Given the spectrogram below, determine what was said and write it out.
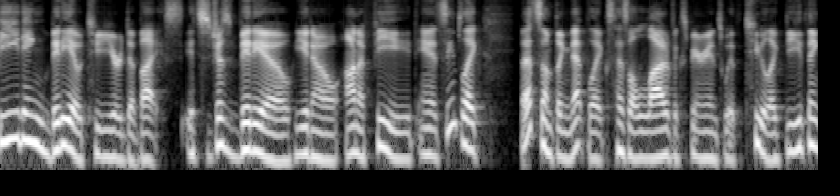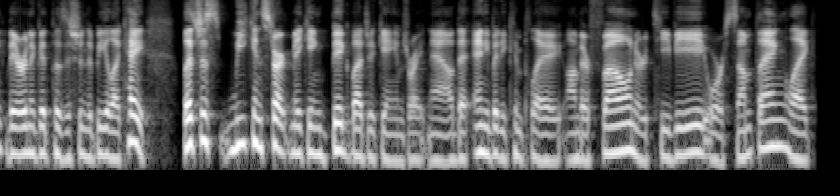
feeding video to your device. It's just video, you know, on a feed, and it seems like that's something Netflix has a lot of experience with too. Like, do you think they're in a good position to be like, hey, let's just we can start making big budget games right now that anybody can play on their phone or TV or something? Like,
